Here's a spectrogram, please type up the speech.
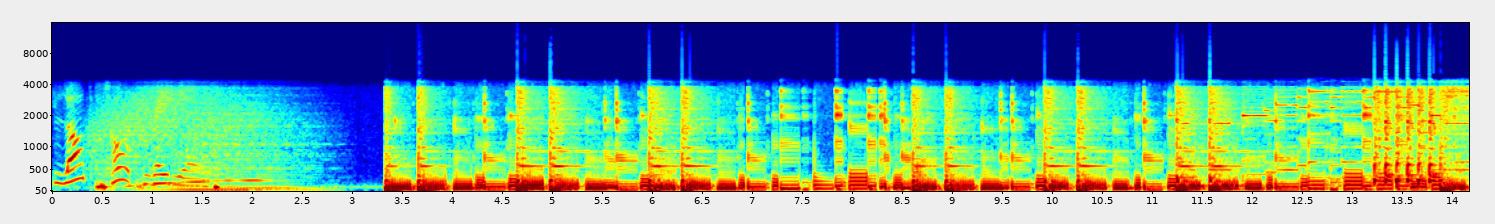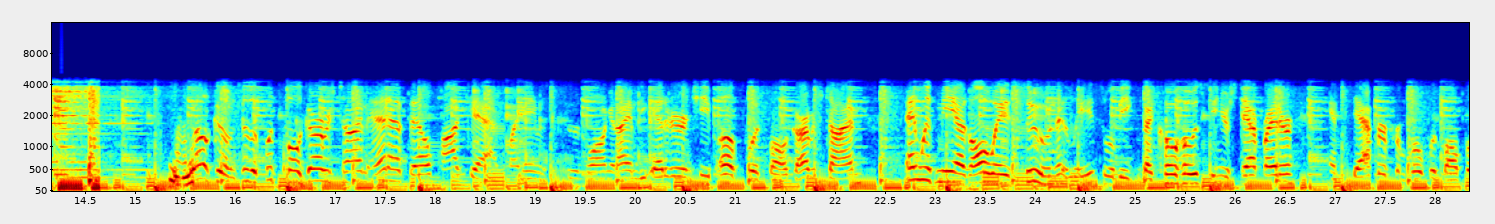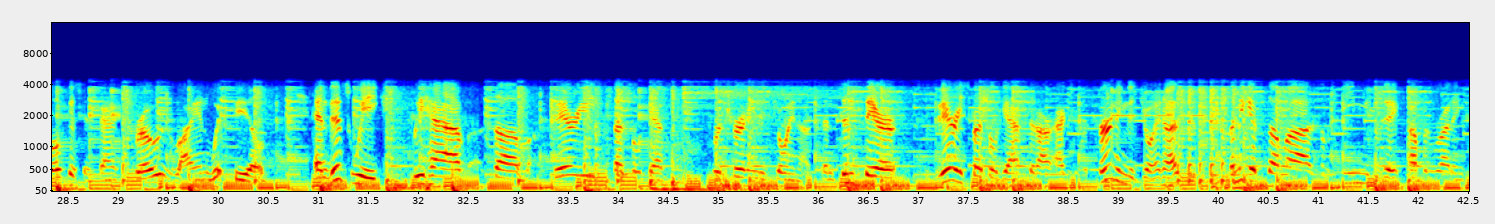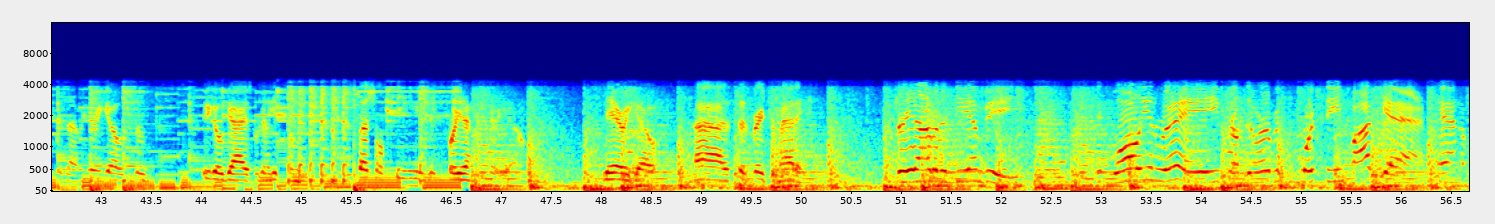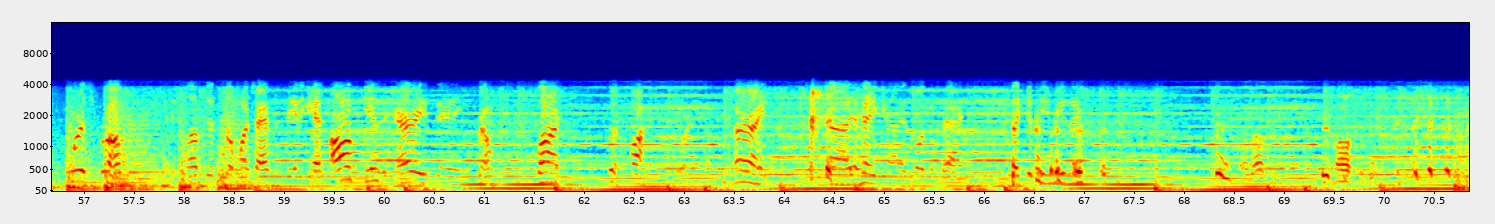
Blog Talk Radio. Welcome to the Football Garbage Time NFL podcast. My name is Soon Wong, and I am the editor in chief of Football Garbage Time. And with me, as always, soon at least, will be my co-host, senior staff writer, staffer from Pro Football Focus and Fantasy Pros, Ryan Whitfield. And this week, we have some very special guests returning to join us. And since they're very special guests that are actually returning to join us, let me get some uh, some theme music up and running for them. Here we go. So here we go, guys. We're gonna get some special theme music for you. There we go. There we go. Uh, this is very dramatic. Straight out of the DMV, Wally and Ray from the Urban Sports Scene podcast. And of course from, I love this so much I have to say it again, All Skins Everything from Fox, good Fox Sports. All right. Uh, hey guys, welcome back. Like the theme music? I love it. Awesome.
